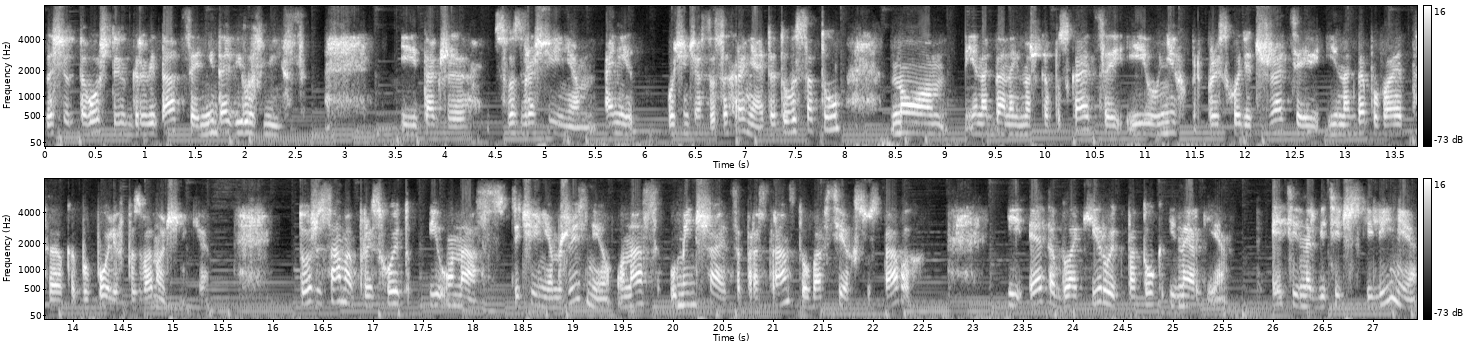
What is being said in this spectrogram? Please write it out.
за счет того, что их гравитация не давила вниз. И также с возвращением они очень часто сохраняют эту высоту, но иногда она немножко опускается, и у них происходит сжатие, и иногда бывает э, как бы боли в позвоночнике. То же самое происходит и у нас. С течением жизни у нас уменьшается пространство во всех суставах, и это блокирует поток энергии. Эти энергетические линии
